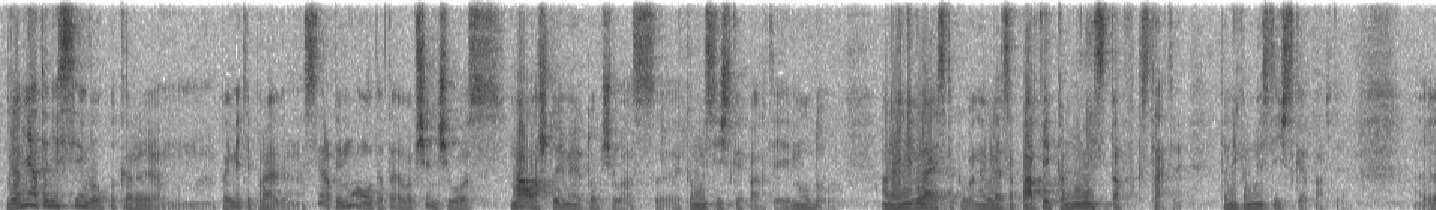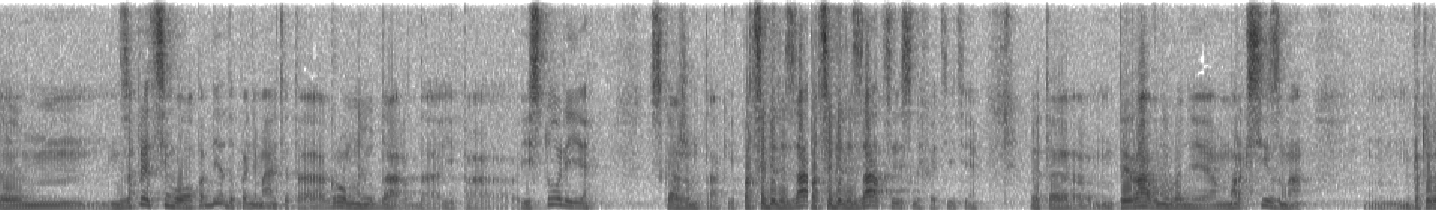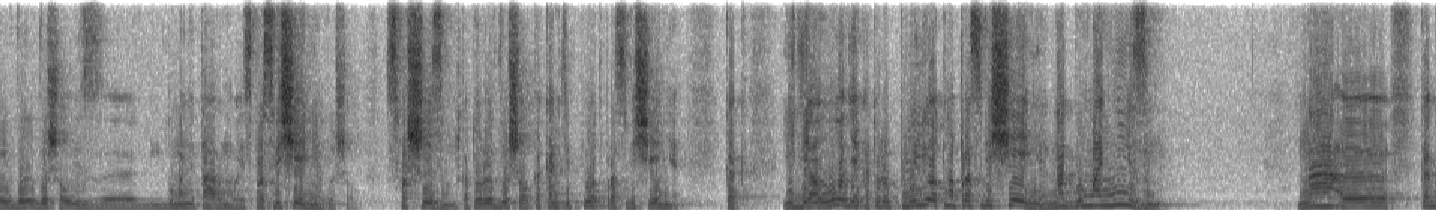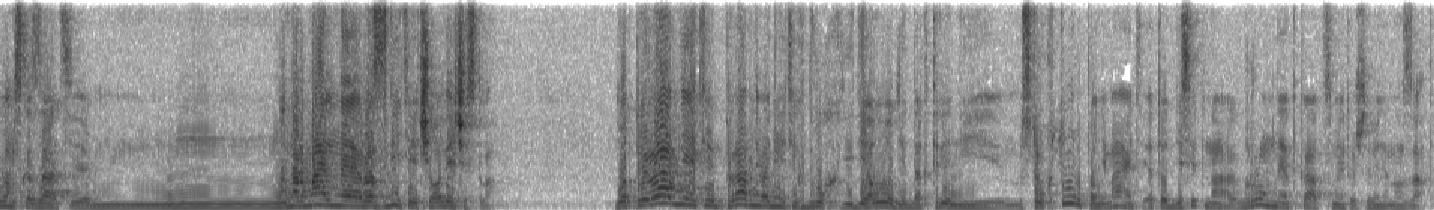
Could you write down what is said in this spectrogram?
Для меня это не символ ПКРМ, поймите правильно. Серп и молот это вообще ничего, мало что имеют общего с коммунистической партией Молдовы. Она не является таковой, она является партией коммунистов, кстати. Это не коммунистическая партия. Эм, запрет символа победы, понимаете, это огромный удар, да, и по истории, скажем так, и по, цивилиза... по цивилизации, если хотите. Это приравнивание марксизма, который вышел из э, гуманитарного, из просвещения вышел, с фашизмом, который вышел как антипод просвещения, как идеология, которая плюет на просвещение, на гуманизм, на, э, как вам сказать, э, на нормальное развитие человечества. Вот приравнивание, приравнивание этих двух идеологий, доктрин и структур, понимаете, это действительно огромный откат, с моей точки зрения, назад.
